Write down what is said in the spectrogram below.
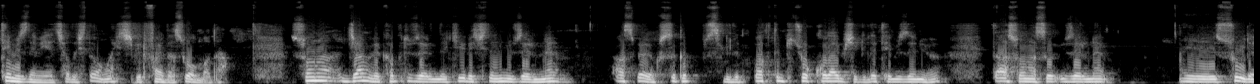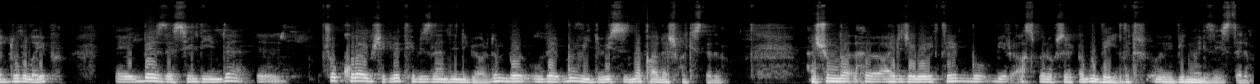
Temizlemeye çalıştım ama hiçbir faydası olmadı. Sonra cam ve kaput üzerindeki reçinenin üzerine Asperox sıkıp sildim. Baktım ki çok kolay bir şekilde temizleniyor. Daha sonrası üzerine e, su ile durulayıp e, bezle sildiğimde e, çok kolay bir şekilde temizlendiğini gördüm Bu- ve bu videoyu sizinle paylaşmak istedim. Ha şunu da e, ayrıca belirteyim. Bu bir Asperox reklamı değildir. E, bilmenizi isterim.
